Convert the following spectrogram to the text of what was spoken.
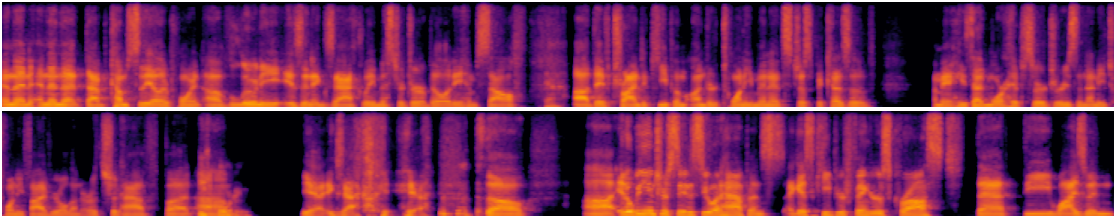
And then and then that that comes to the other point of Looney isn't exactly Mr. Durability himself. Yeah. Uh, they've tried to keep him under 20 minutes just because of I mean, he's had more hip surgeries than any 25 year old on earth should have. But he's um, 40 yeah, exactly. Yeah. so uh, it'll be interesting to see what happens. I guess keep your fingers crossed that the Wiseman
